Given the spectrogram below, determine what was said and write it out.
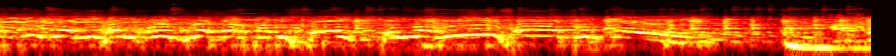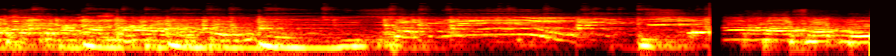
আপনি সতী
